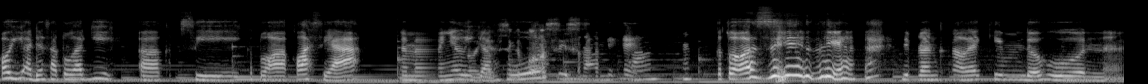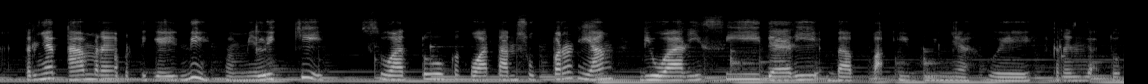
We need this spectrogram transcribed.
Oh iya ada satu lagi uh, si ketua kelas ya, namanya Lee oh, Jang Hoon, yes, ketua OSIS ya diperankan oleh Kim Do Hoon. Ternyata mereka bertiga ini memiliki suatu kekuatan super yang diwarisi dari bapak ibunya. Weh, keren gak tuh?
